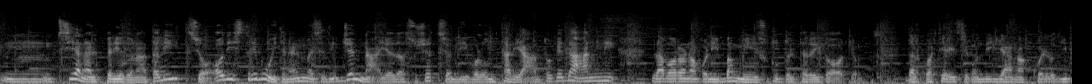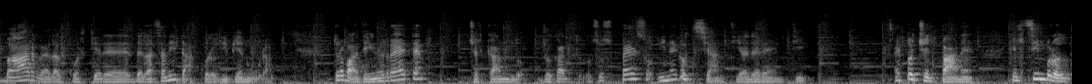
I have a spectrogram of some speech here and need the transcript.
mh, mm, sia nel periodo natalizio o distribuiti nel mese di gennaio da associazioni di volontariato che da anni lavorano con i bambini su tutto il territorio, dal quartiere di Secondigliano a quello di Barra, dal quartiere della Sanità a quello di Pianura. Trovate in rete, cercando giocattolo sospeso, i negozianti aderenti. E poi c'è il pane che è il simbolo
